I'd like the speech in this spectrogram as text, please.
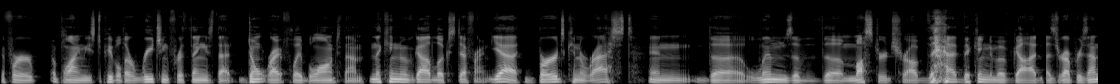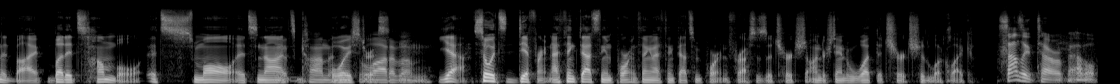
if we're applying these to people, they're reaching for things that don't rightfully belong to them. And the kingdom of God looks different. Yeah, birds can rest in the limbs of the mustard shrub that the kingdom of God is represented by, but it's humble, it's small, it's not It's common. There's boisterous. a lot of them. Yeah. So it's different. And I think that's the important thing. And I think that's important for us as a church to understand what the church should look like. Sounds like Tower of Babel.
